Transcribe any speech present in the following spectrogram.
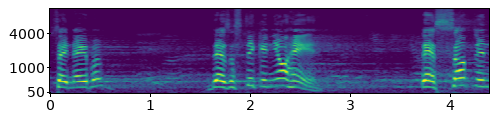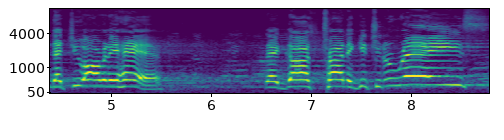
Say, neighbor, there's a stick in your hand. There's something that you already have that God's trying to get you to raise.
